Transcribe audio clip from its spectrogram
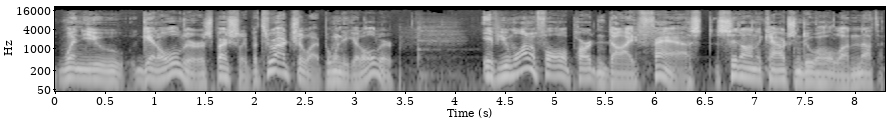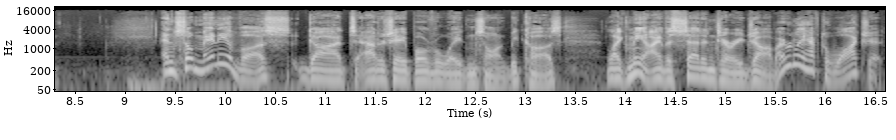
when you get older, especially, but throughout your life, but when you get older, if you want to fall apart and die fast, sit on the couch and do a whole lot of nothing. And so many of us got out of shape, overweight, and so on because, like me, I have a sedentary job. I really have to watch it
